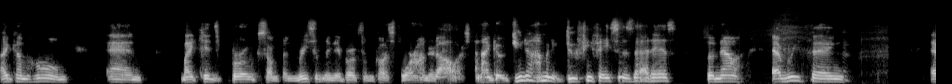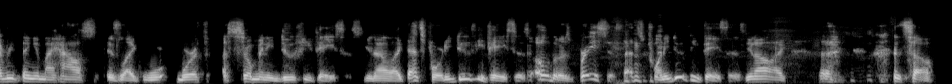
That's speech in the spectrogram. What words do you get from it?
I come home and my kids broke something. Recently, they broke something cost $400. And I go, do you know how many doofy faces that is? So now everything, everything in my house is like w- worth uh, so many doofy faces, you know, like that's 40 doofy faces. Oh, those braces, that's 20 doofy faces, you know, like, so,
